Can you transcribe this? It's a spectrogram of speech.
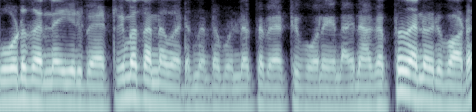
ബോർഡ് തന്നെ ഈ ഒരു ബാറ്ററിമേ തന്നെ വരുന്നുണ്ട്. മുന്നത്തെ ബാറ്ററി പോലെയല്ല അതിനകത്ത് തന്നെ ഒരുപാട്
